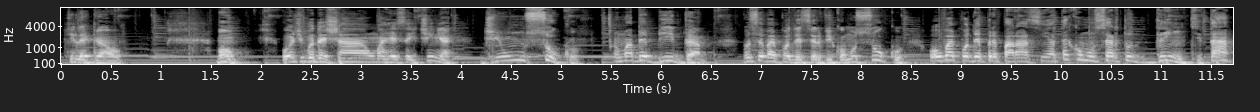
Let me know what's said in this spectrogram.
Que legal. Bom, hoje vou deixar uma receitinha de um suco, uma bebida. Você vai poder servir como suco ou vai poder preparar assim até como um certo drink, tá?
